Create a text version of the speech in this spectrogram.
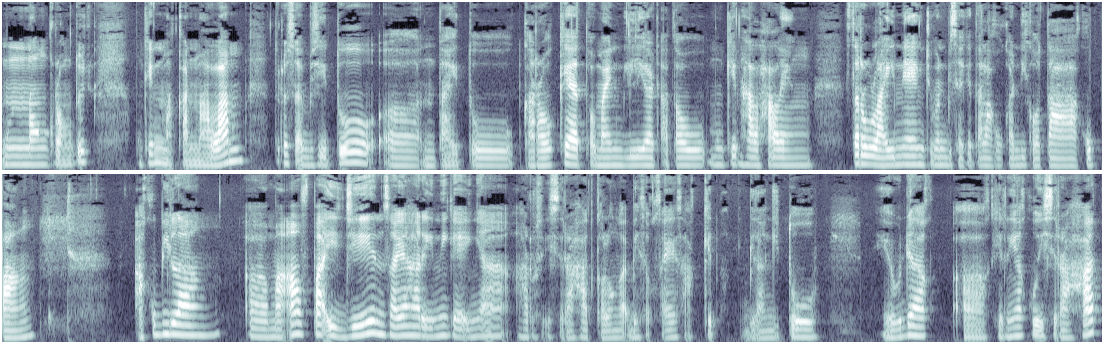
Nongkrong tuh mungkin makan malam terus habis itu uh, entah itu karaoke atau main biliar atau mungkin hal-hal yang seru lainnya yang cuma bisa kita lakukan di kota Kupang. Aku bilang e, maaf pak izin. Saya hari ini kayaknya harus istirahat. Kalau nggak besok saya sakit. Bilang gitu. Ya udah uh, akhirnya aku istirahat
